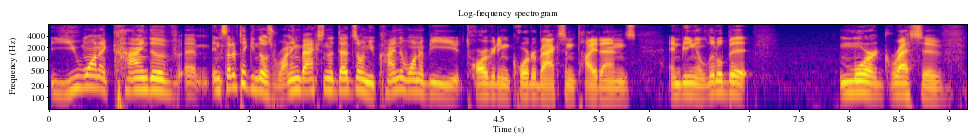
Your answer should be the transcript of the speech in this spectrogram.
you want to kind of um, instead of taking those running backs in the dead zone, you kind of want to be targeting quarterbacks and tight ends and being a little bit more aggressive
